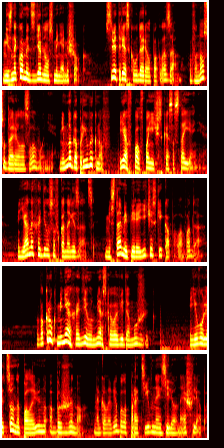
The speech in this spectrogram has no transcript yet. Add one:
Незнакомец сдернул с меня мешок. Свет резко ударил по глазам. В нос ударило зловоние. Немного привыкнув, я впал в паническое состояние. Я находился в канализации. Местами периодически капала вода. Вокруг меня ходил мерзкого вида мужик. Его лицо наполовину обожжено. На голове была противная зеленая шляпа.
